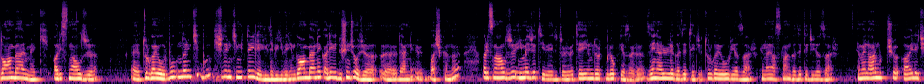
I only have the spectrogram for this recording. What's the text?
Doğan Bermek, Aris Nalcı, e, Turgay Oğur. Bunların ki, bu kişilerin kimlikleriyle ilgili de bilgi vereyim. Doğan Bernek Alevi Düşünce Ocağı e, Derneği Başkanı. Aris Nalcı İmece TV editörü ve T24 blog yazarı, Zeynel Lüle gazeteci, Turgay Uğur yazar, Günay Aslan gazeteci yazar, Emel Armutçu aile içi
